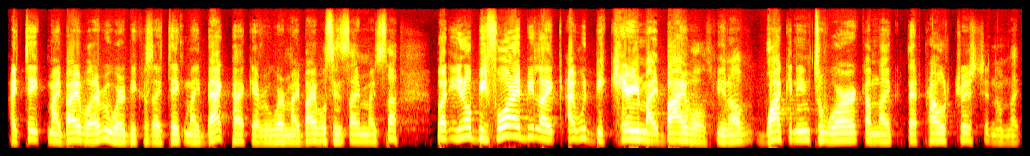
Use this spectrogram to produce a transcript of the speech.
I take my Bible everywhere because I take my backpack everywhere. My Bible's inside my stuff. But you know, before I'd be like, I would be carrying my Bible, you know, walking into work. I'm like that proud Christian. I'm like,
